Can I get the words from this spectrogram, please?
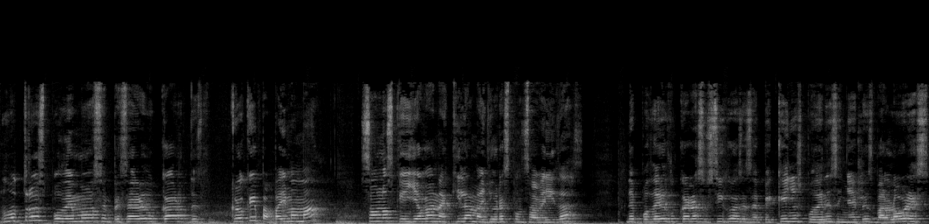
Nosotros podemos empezar a educar desde Creo que papá y mamá son los que llevan aquí la mayor responsabilidad de poder educar a sus hijos desde pequeños, poder enseñarles valores,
